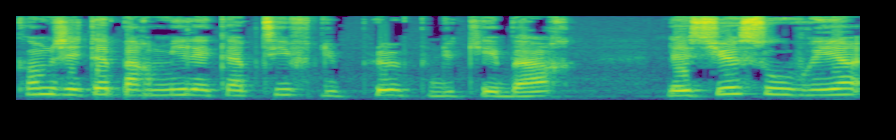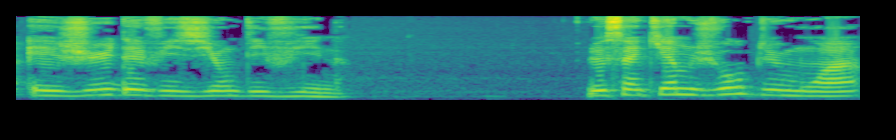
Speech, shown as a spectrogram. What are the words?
comme j'étais parmi les captifs du peuple du Kébar, les cieux s'ouvrirent et j'eus des visions divines. Le cinquième jour du mois,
